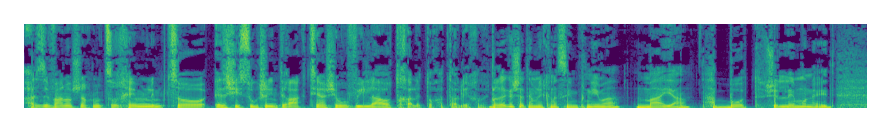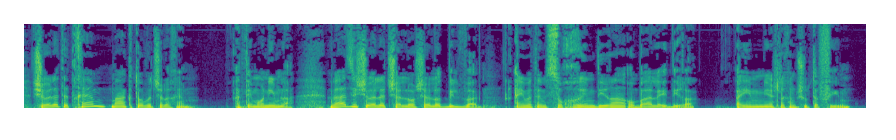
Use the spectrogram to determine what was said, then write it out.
אז הבנו שאנחנו צריכים למצוא איזושהי סוג של אינטראקציה שמובילה אותך לתוך התהליך הזה. ברגע שאתם נכנסים פנימה מאיה הבוט של למונייד שואלת אתכם מה הכתובת שלכם אתם עונים לה, ואז היא שואלת שלוש שאלות בלבד. האם אתם שוכרים דירה או בעלי דירה? האם יש לכם שותפים?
